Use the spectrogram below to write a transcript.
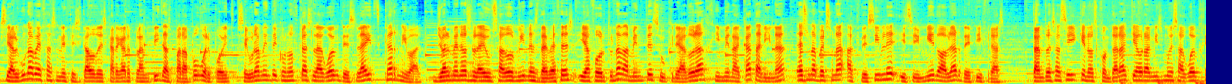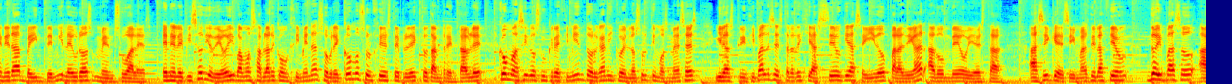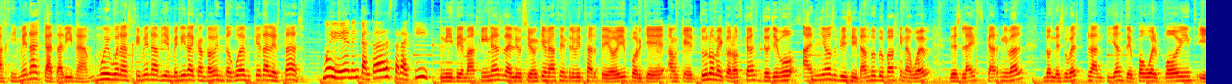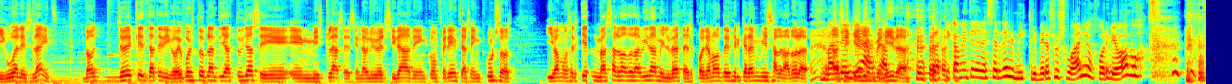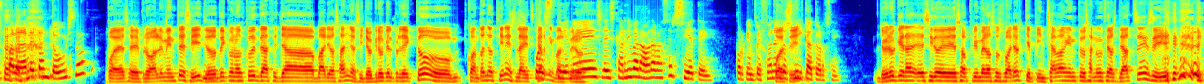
Si alguna vez has necesitado descargar plantillas para PowerPoint, seguramente conozcas la web de Slides Carnival. Yo al menos la he usado miles de veces y afortunadamente su creadora, Jimena Catalina, es una persona accesible y sin miedo a hablar de cifras. Tanto es así que nos contará que ahora mismo esa web genera 20.000 euros mensuales. En el episodio de hoy vamos a hablar con Jimena sobre cómo surgió este proyecto tan rentable, cómo ha sido su crecimiento orgánico en los últimos meses y las principales estrategias SEO que ha seguido para llegar a donde hoy está. Así que sin más dilación, doy paso a Jimena Catalina. Muy buenas Jimena, bienvenida a Campamento Web, ¿qué tal estás? Muy bien, encantada de estar aquí. Ni te imaginas la ilusión que me hace entrevistarte hoy porque aunque tú no me conozcas, yo llevo años visitando tu página web de Slides Carnival donde subes plantillas de PowerPoint y Google Slides. Yo es que ya te digo, he puesto plantillas tuyas en, mis clases, en la universidad, en conferencias, en cursos. Y vamos, es que me ha salvado la vida mil veces. Podríamos decir que eres mi salvadora. Así que bienvenida. prácticamente debe ser de mis primeros usuarios, porque vamos, para darle tanto uso. Pues eh, probablemente sí. Yo te conozco desde hace ya varios años y yo creo que el proyecto. ¿Cuántos años tienes, Slides pues Carnival? Tienes Slides Carnival ahora va a ser siete, porque empezó en el 2014. Pues yo creo que he sido de esos primeros usuarios que pinchaban en tus anuncios de AdSense y,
